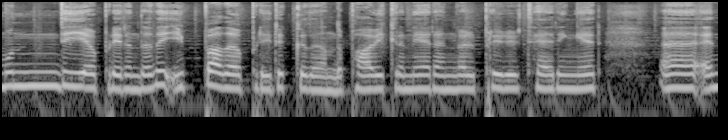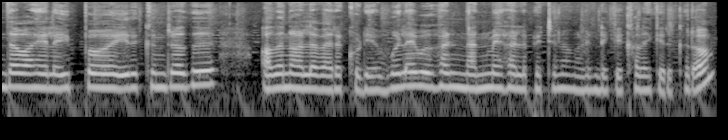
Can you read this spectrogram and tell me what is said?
முந்தி அப்படி இருந்தது இப்போ அது அப்படி இருக்குது. அந்த பாவிக்கிற நேரங்கள் ப்ரிரிட்டேரிங்கர் எந்த வகையில் இப்போ இருக்கின்றது அதனால் வரக்கூடிய விளைவுகள் நன்மைகளை பற்றி நாங்கள் இன்றைக்கு கதைக்க இருக்கிறோம்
